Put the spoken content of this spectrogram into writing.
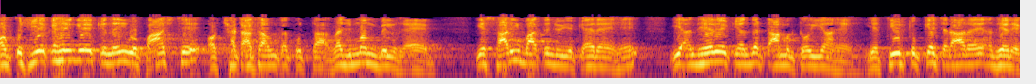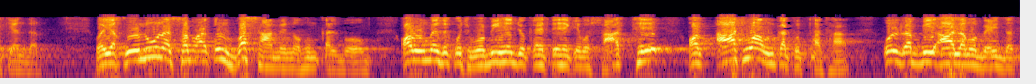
और कुछ ये कहेंगे कि नहीं, वो पाँच थे और छठा था उनका कुत्ता, रजमम बिल गैब। ये सारी बातें जो ये कह रहे हैं, ये अंधेरे के अंदर टामक टोइयाँ हैं। ये तीर तुक्के चला रहे हैं अंधेरे के अंदर। वह यकूलून सबअतुल वस आमिन कलबोम। और उनमें से कुछ वो भी हैं जो कहते हैं कि वो सात थे और आठवां उनका कुत्ता था। उल रबी आलम बेदत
